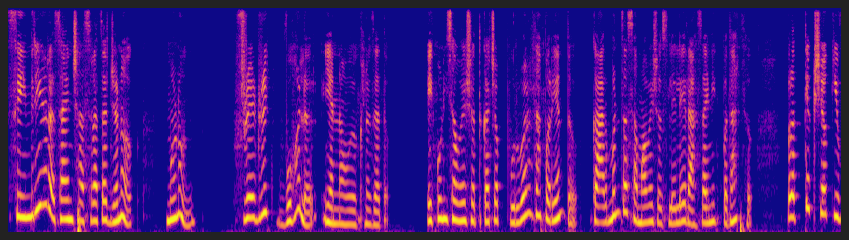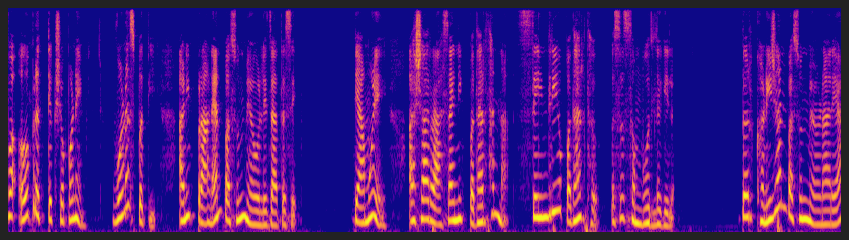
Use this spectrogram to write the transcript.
सेंद्रिय रसायनशास्त्राचा जनक म्हणून फ्रेडरिक वोहलर यांना ओळखलं जातं. एकोणीसाव्या शतकाच्या पूर्वार्धापर्यंत कार्बनचा समावेश असलेले रासायनिक पदार्थ प्रत्यक्ष किंवा अप्रत्यक्षपणे वनस्पती आणि प्राण्यांपासून मिळवले जात असे. त्यामुळे अशा रासायनिक पदार्थांना सेंद्रिय पदार्थ असं संबोधलं गेलं. तर खनिजांपासून मिळणाऱ्या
